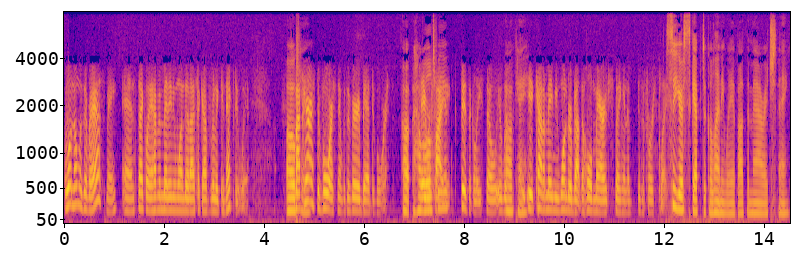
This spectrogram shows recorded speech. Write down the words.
Well, no one's ever asked me, and secondly, I haven't met anyone that I think I've really connected with. My parents divorced, and it was a very bad divorce. Uh, how they old were were fighting you? physically, so it was. Okay. It, kind of made me wonder about the whole marriage thing in the in the first place. So you're skeptical anyway about the marriage thing.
